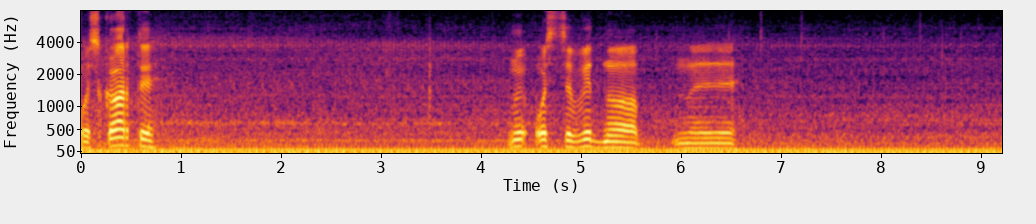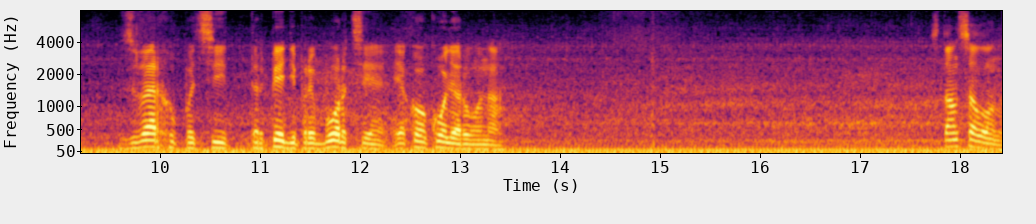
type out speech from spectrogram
Ось карти. Ну, ось це видно е, зверху по цій торпеді приборці, якого кольору вона. Стан салону.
